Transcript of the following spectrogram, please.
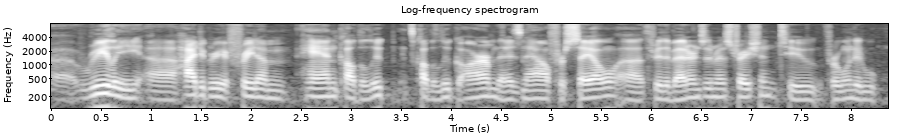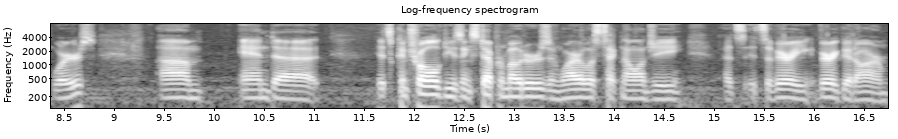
a really uh, high degree of freedom hand called the Luke. It's called the Luke Arm that is now for sale uh, through the Veterans Administration to for wounded warriors. Um, and uh, it's controlled using stepper motors and wireless technology. It's, it's a very, very good arm.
